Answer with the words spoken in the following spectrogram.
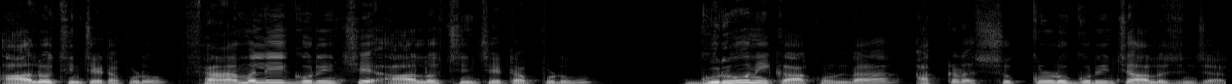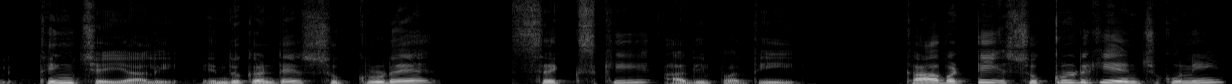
ఆలోచించేటప్పుడు, ఫ్యామిలీ గురించి ఆలోచించేటప్పుడు గురువుని కాకుండా అక్కడ శుక్రుడు గురించి ఆలోచించాలి. థింక్ చెయ్యాలి. ఎందుకంటే శుక్రుడే సెక్స్‌కి అధిపతి. కాబట్టి శుక్రుడికి ఎంచుకుని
